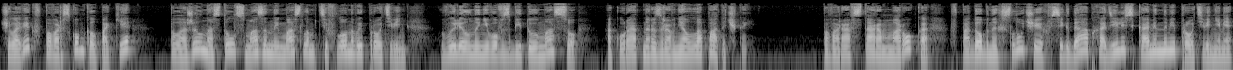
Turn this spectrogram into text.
Человек в поварском колпаке положил на стол смазанный маслом тефлоновый противень, вылил на него взбитую массу, аккуратно разровнял лопаточкой. Повара в старом Марокко в подобных случаях всегда обходились каменными противнями,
